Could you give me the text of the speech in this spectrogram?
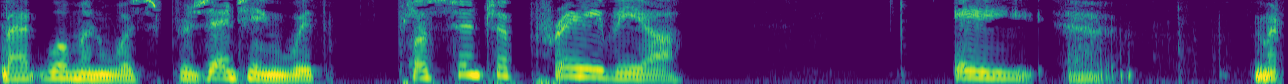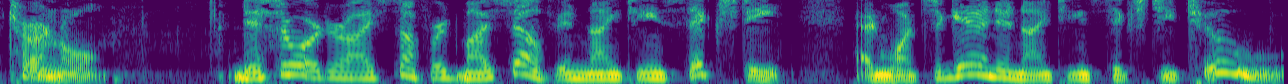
that woman was presenting with placenta previa, a uh, maternal disorder I suffered myself in 1960 and once again in 1962.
